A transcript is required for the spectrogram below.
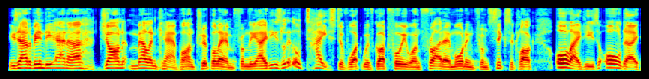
He's out of Indiana, John Mellencamp on Triple M from the 80s. Little taste of what we've got for you on Friday morning from 6 o'clock. All 80s, all day.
